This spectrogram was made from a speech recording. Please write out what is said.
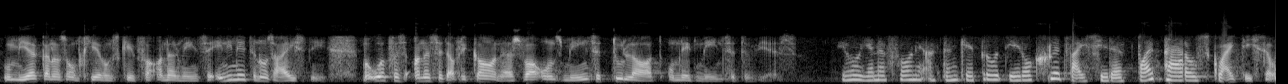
hoe meer kan ons omgewing skep vir ander mense en nie net in ons huis nie, maar ook vir ander Suid-Afrikaners waar ons mense toelaat om net mense te wees. Ja, Jana Fani, ek dink jy praat hier ook groot wyshede, baie parels kwyt hierso.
